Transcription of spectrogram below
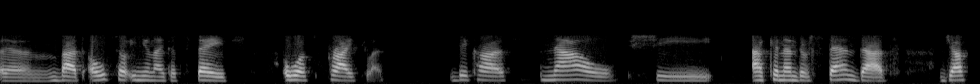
um but also in United States was priceless because now she I can understand that just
